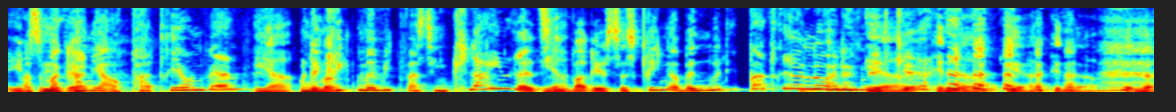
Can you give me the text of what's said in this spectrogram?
Ne? Also man kann ja auch Patreon werden Ja, und, und da man- kriegt man mit, was in Kleinretzelbach ist. Das kriegen aber nur die Patreon-Leute mit, Ja, gell? genau, ja, genau, genau.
